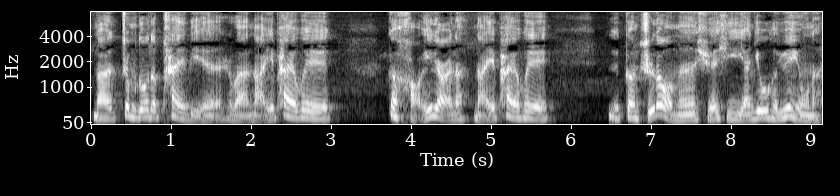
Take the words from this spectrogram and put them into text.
那这么多的派别是吧？哪一派会更好一点呢？哪一派会更值得我们学习、研究和运用呢？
